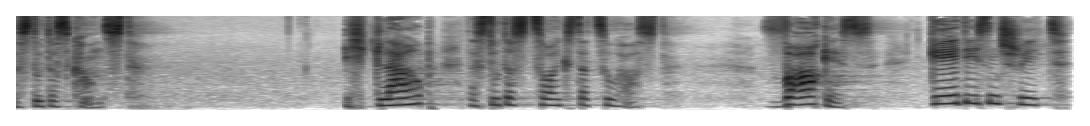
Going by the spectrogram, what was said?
dass du das kannst. Ich glaube, dass du das Zeugs dazu hast. Wag es. Geh diesen Schritt.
